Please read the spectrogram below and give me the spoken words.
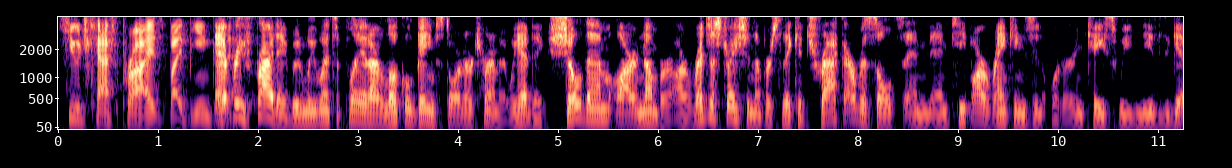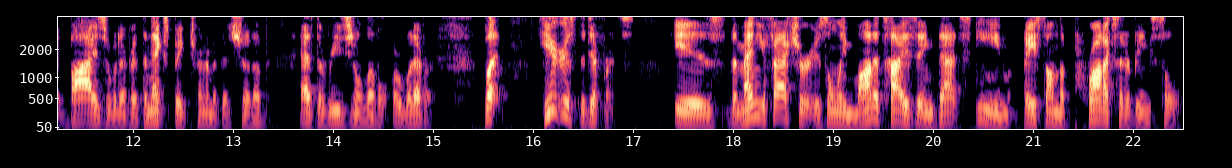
huge cash prize by being good. Every at it. Friday, when we went to play at our local game store in our tournament, we had to show them our number, our registration number, so they could track our results and, and keep our rankings in order in case we needed to get buys or whatever at the next big tournament that showed up at the regional level or whatever. But here is the difference is the manufacturer is only monetizing that scheme based on the products that are being sold.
